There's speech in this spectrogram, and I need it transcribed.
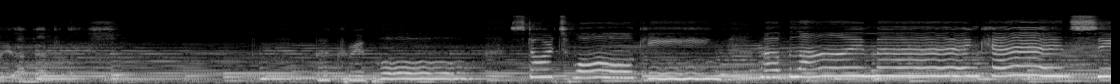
You at that place? A cripple starts walking, a blind man can see,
